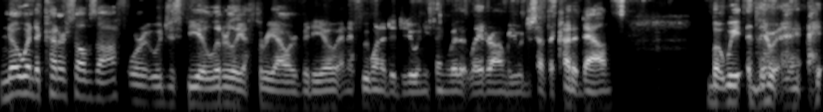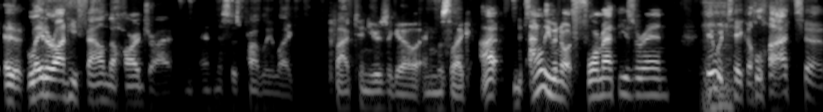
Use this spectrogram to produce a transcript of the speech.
know when to cut ourselves off or it would just be a, literally a three hour video and if we wanted to do anything with it later on we would just have to cut it down. But we there later on he found the hard drive and this was probably like five ten years ago and was like i, I don't even know what format these are in. It would take a lot to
